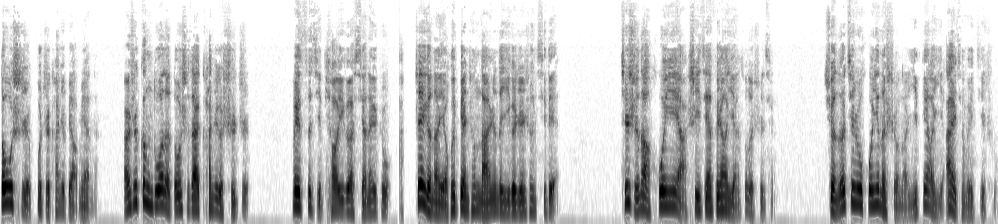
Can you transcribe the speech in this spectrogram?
都是不只看这表面的，而是更多的都是在看这个实质，为自己挑一个贤内助啊。这个呢，也会变成男人的一个人生起点。其实呢，婚姻啊是一件非常严肃的事情。选择进入婚姻的时候呢，一定要以爱情为基础，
